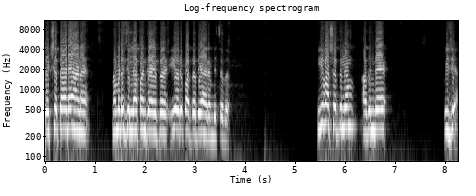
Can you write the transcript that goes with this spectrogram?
ലക്ഷ്യത്തോടെയാണ് നമ്മുടെ ജില്ലാ പഞ്ചായത്ത് ഈ ഒരു പദ്ധതി ആരംഭിച്ചത്. ഈ വർഷത്തിലും അതിന്റെ വിജയ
